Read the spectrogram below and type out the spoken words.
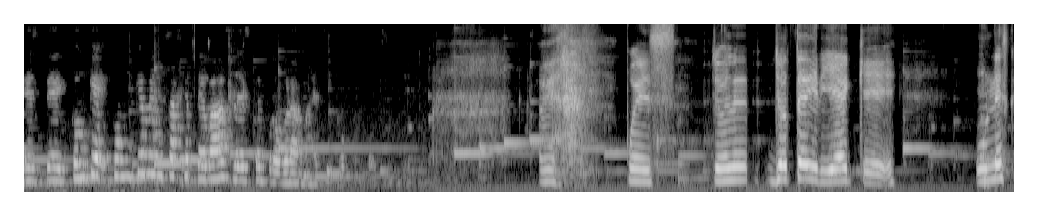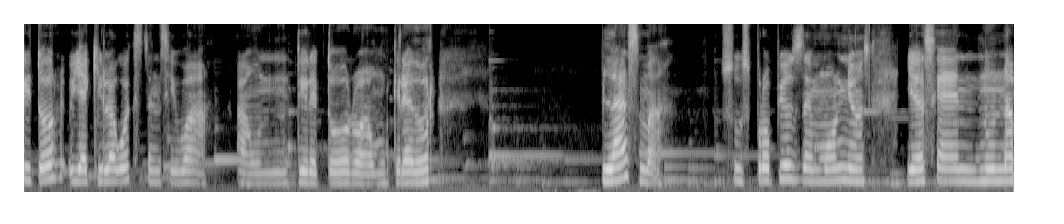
Este, ¿con, qué, ¿Con qué mensaje te vas de este programa, A ver, pues yo, yo te diría que un escritor, y aquí lo hago extensivo a, a un director o a un creador, plasma sus propios demonios, ya sea en una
